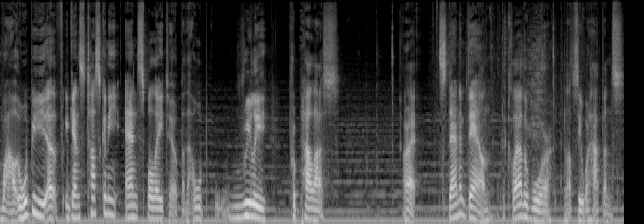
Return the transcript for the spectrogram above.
Wow, it would be uh, against Tuscany and Spoleto, but that would really propel us. Alright, stand him down, declare the war, and let's see what happens.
